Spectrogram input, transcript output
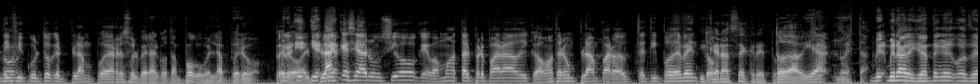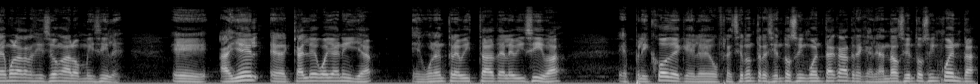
Don- dificulto que el plan pueda resolver algo tampoco, ¿verdad? Pero, pero Pero, y- el y- plan y- que se anunció, que vamos a estar preparados y que vamos a tener un plan para este tipo de y eventos, que era secreto. todavía no está. Mi- Mira, Alex, antes que tenemos la transición a los misiles. eh, ayer el alcalde de Guayanilla, en una entrevista televisiva, explicó de que le ofrecieron 350 catres, que le han dado 150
